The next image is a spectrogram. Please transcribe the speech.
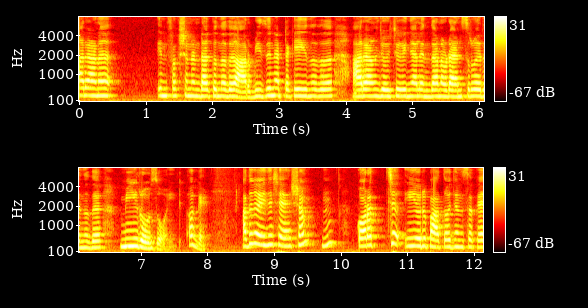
ആരാണ് ഇൻഫെക്ഷൻ ഉണ്ടാക്കുന്നത്? ആർ ബി സിനെ അറ്റാക്ക് ചെയ്യുന്നത് ആരാണെന്ന് ചോദിച്ചു കഴിഞ്ഞാൽ എന്താണ് അവിടെ ആൻസർ വരുന്നത്? മീറോസോയിറ്റ്. ഓക്കെ. അത് കഴിഞ്ഞ ശേഷം കുറച്ച് ഈ ഒരു പാത്തോജൻസ് ഒക്കെ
